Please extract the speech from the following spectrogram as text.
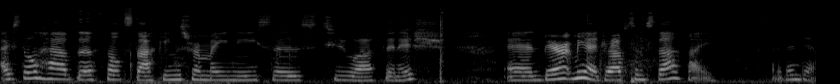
I still have the felt stockings from my nieces to uh, finish. And bear with me, I dropped some stuff. I gotta bend down.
